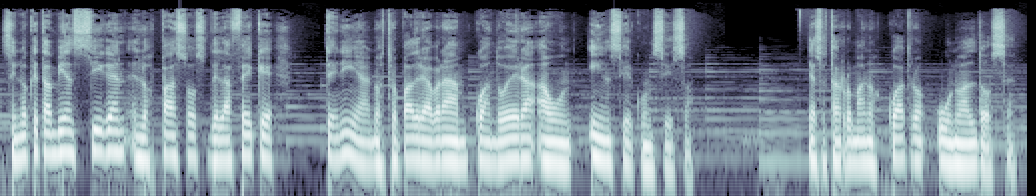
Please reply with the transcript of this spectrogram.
sino que también siguen en los pasos de la fe que tenía nuestro padre Abraham cuando era aún incircunciso. Y eso está en Romanos 4, 1 al 12.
